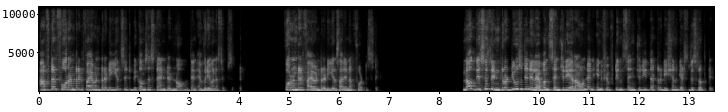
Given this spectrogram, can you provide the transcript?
After 400, 500 years, it becomes a standard norm. Then everyone accepts it. 400, 500 years are enough for testing. Now this is introduced in 11th century around and in 15th century, the tradition gets disrupted.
